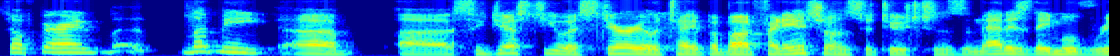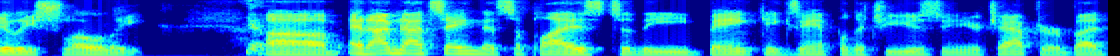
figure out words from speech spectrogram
So, Farhan, let me uh, uh, suggest to you a stereotype about financial institutions, and that is they move really slowly. Yeah. Um, and I'm not saying this applies to the bank example that you used in your chapter, but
